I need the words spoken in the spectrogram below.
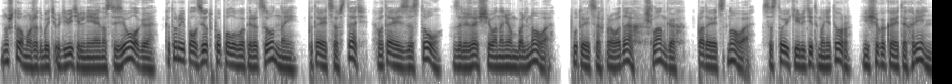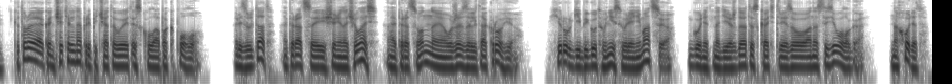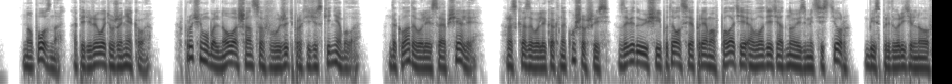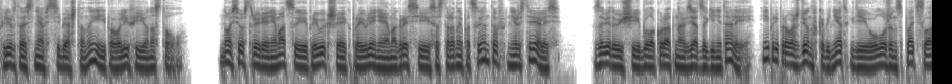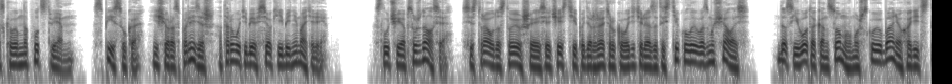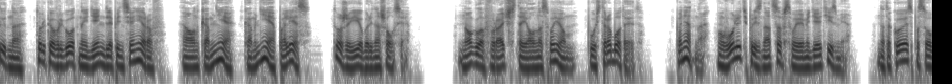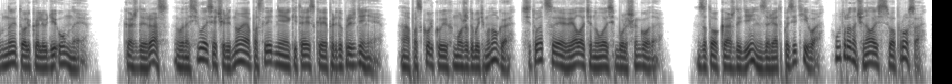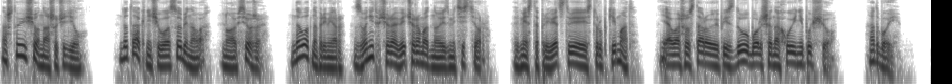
Ну что может быть удивительнее анестезиолога, который ползет по полу в операционной, пытается встать, хватаясь за стол, за лежащего на нем больного, путается в проводах, шлангах, падает снова, со стойки летит монитор, еще какая-то хрень, которая окончательно припечатывает эскулапа к полу. Результат — операция еще не началась, а операционная уже залита кровью. Хирурги бегут вниз в реанимацию, гонит надежда отыскать трезвого анестезиолога. Находят, но поздно, оперировать уже некого. Впрочем, у больного шансов выжить практически не было. Докладывали и сообщали. Рассказывали, как накушавшись, заведующий пытался прямо в палате овладеть одной из медсестер, без предварительного флирта сняв с себя штаны и повалив ее на стол. Но сестры реанимации, привыкшие к проявлениям агрессии со стороны пациентов, не растерялись. Заведующий был аккуратно взят за гениталии и припровожден в кабинет, где и уложен спать с ласковым напутствием. «Спи, сука, еще раз полезешь, оторву тебе все к ебени матери». Случай обсуждался. Сестра, удостоившаяся чести подержать руководителя за тестикулы, возмущалась. Да с его-то концом в мужскую баню ходить стыдно, только в льготный день для пенсионеров. А он ко мне, ко мне полез. Тоже ебарь нашелся. Но главврач стоял на своем, пусть работает. Понятно, уволить, признаться в своем идиотизме. На такое способны только люди умные. Каждый раз выносилось очередное последнее китайское предупреждение, а поскольку их может быть много, ситуация вяло тянулась больше года. Зато каждый день заряд позитива. Утро начиналось с вопроса «А что еще наш учудил?» Да так, ничего особенного, ну а все же. Да вот, например, звонит вчера вечером одной из медсестер. Вместо приветствия из трубки мат. «Я вашу старую пизду больше на хуй не пущу». Отбой.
